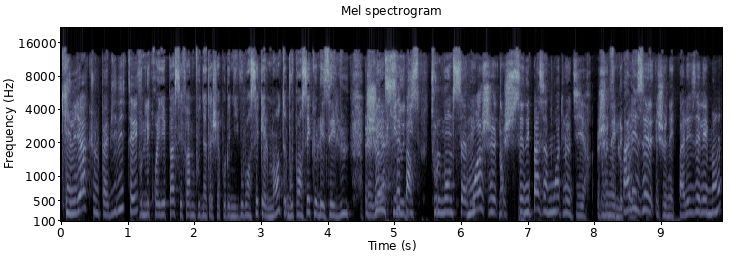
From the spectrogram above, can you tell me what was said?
qu'il y a culpabilité. Vous ne les croyez pas, ces femmes, vous, Natacha Polony Vous pensez qu'elles mentent Vous pensez que les élus je ne qui nous disent tout le monde savait Moi, je, ce n'est pas à moi de le dire. Je n'ai pas, les, je n'ai pas les éléments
